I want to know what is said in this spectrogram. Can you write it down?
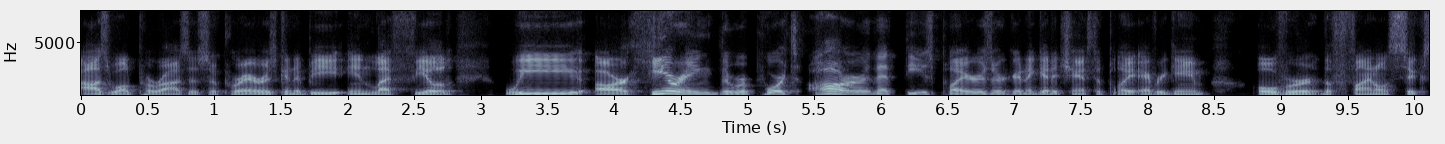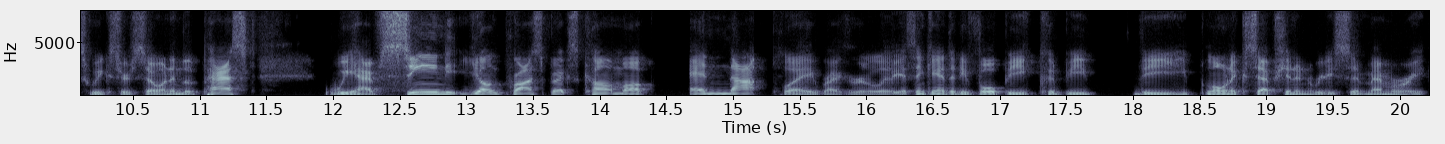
Oswald Peraza. So Pereira is going to be in left field. We are hearing the reports are that these players are going to get a chance to play every game over the final six weeks or so. And in the past, we have seen young prospects come up and not play regularly. I think Anthony Volpe could be the lone exception in recent memory.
